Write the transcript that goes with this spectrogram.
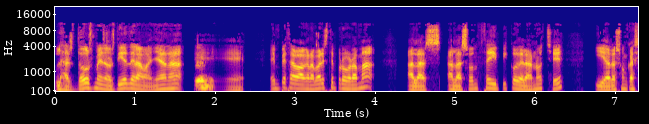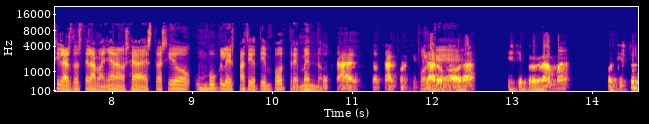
Las 2 menos 10 de la mañana. Eh, he empezado a grabar este programa a las, a las 11 y pico de la noche y ahora son casi las 2 de la mañana. O sea, esto ha sido un bucle espacio-tiempo tremendo. Total, total, porque, claro, ahora este programa, porque esto,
